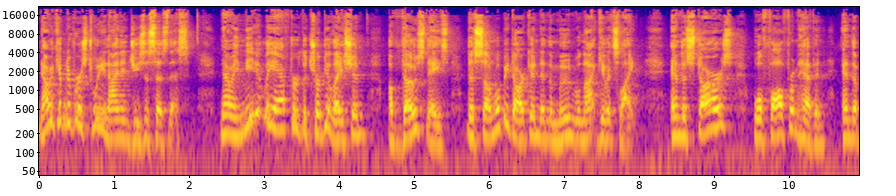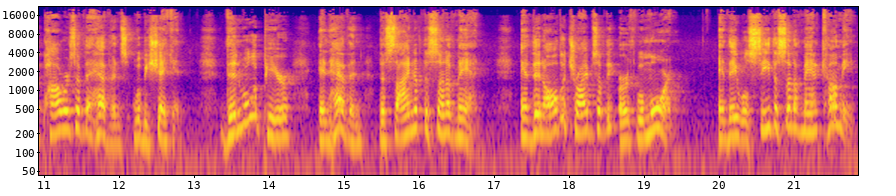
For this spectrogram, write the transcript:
now we come to verse 29 and Jesus says this. Now, immediately after the tribulation of those days, the sun will be darkened and the moon will not give its light, and the stars will fall from heaven, and the powers of the heavens will be shaken. Then will appear in heaven the sign of the Son of Man, and then all the tribes of the earth will mourn, and they will see the Son of Man coming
